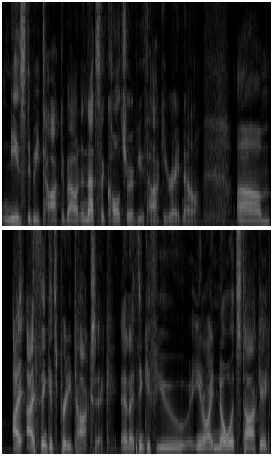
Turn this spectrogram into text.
needs to be talked about, and that's the culture of youth hockey right now um, I, I think it's pretty toxic. And I think if you, you know, I know it's toxic,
